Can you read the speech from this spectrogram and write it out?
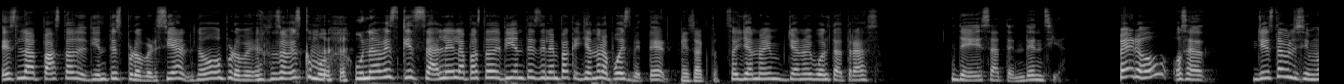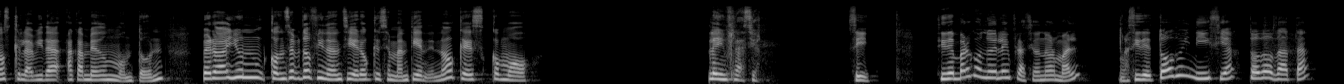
es la pasta de dientes proversial, ¿no? ¿Sabes? Como una vez que sale la pasta de dientes del empaque, ya no la puedes meter. Exacto. O sea, ya no hay, ya no hay vuelta atrás de esa tendencia. Pero, o sea, ya establecimos que la vida ha cambiado un montón, pero hay un concepto financiero que se mantiene, ¿no? Que es como la inflación. Sí. Sin embargo, no es la inflación normal. Así de todo inicia, todo data.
